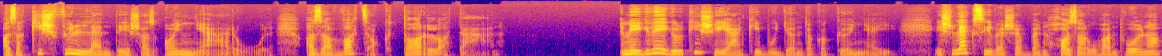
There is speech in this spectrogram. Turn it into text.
Az a kis füllentés az anyjáról, az a vacak tarlatán. Még végül kis hián kibudjantak a könnyei, és legszívesebben hazaruhant volna,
